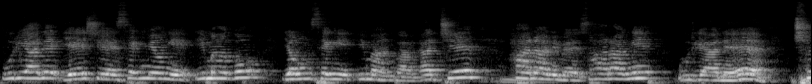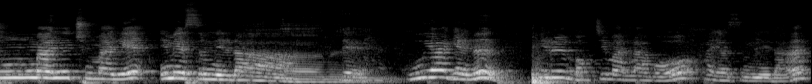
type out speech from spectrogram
우리 안에 예수의 생명이 임하고 영생이 임한과 같이 하나님의 사랑이 우리 안에 충만히 충만히 임했습니다. 네, 구약에는 피를 먹지 말라고 하였습니다.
